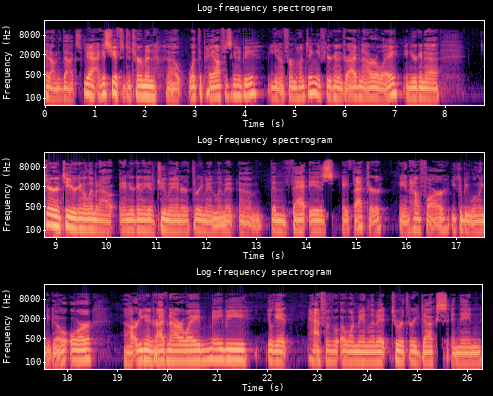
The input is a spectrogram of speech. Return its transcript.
hit on the ducks. Yeah, I guess you have to determine uh, what the payoff is going to be, you know, from hunting. If you're going to drive an hour away and you're going to guarantee you're going to limit out and you're going to get a two man or three man limit, um, then that is a factor in how far you could be willing to go. Or uh, are you going to drive an hour away? Maybe you'll get half of a one man limit, two or three ducks, and then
